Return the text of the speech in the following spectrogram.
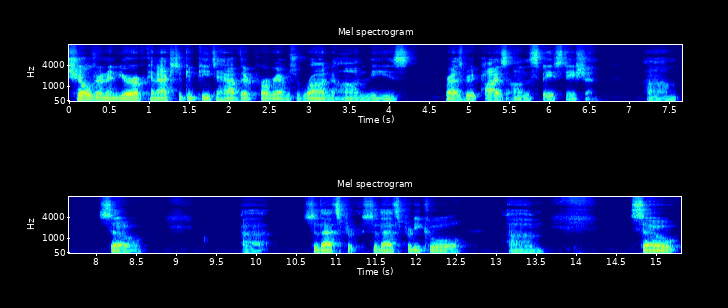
children in Europe can actually compete to have their programs run on these Raspberry Pis on the space station. Um, so, uh, so that's so that's pretty cool. Um, so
